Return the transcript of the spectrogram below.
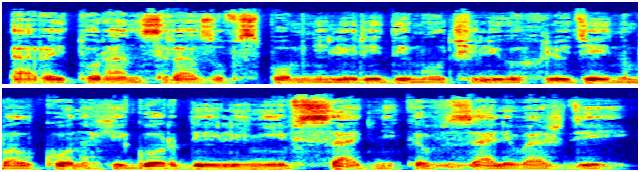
Тара и Туран сразу вспомнили ряды молчаливых людей на балконах и гордые линии всадников в зале вождей.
